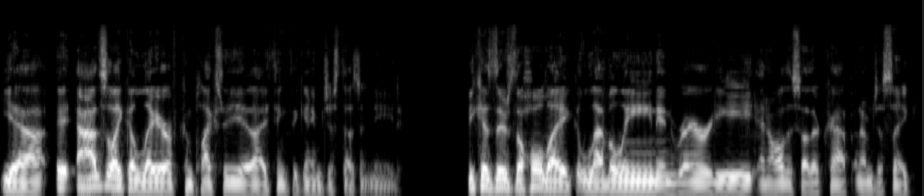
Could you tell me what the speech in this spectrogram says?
yeah, it adds like a layer of complexity that I think the game just doesn't need. Because there's the whole like leveling and rarity and all this other crap, and I'm just like,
